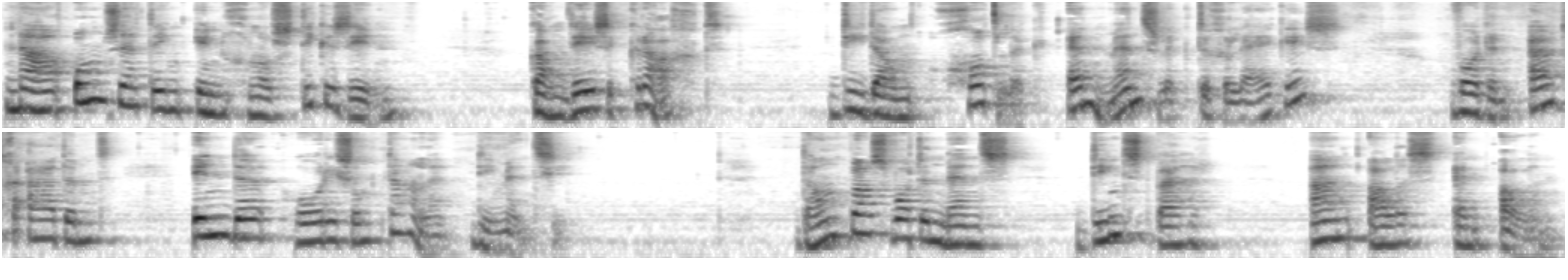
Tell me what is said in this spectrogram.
Na omzetting in gnostieke zin kan deze kracht, die dan goddelijk en menselijk tegelijk is, worden uitgeademd in de horizontale dimensie. Dan pas wordt een mens dienstbaar aan alles en allen.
